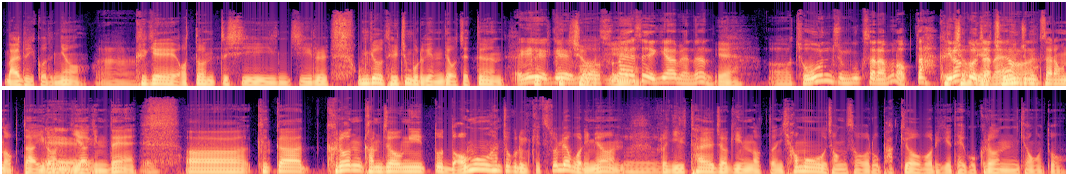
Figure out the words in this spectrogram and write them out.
말도 있거든요. 아. 그게 어떤 뜻인지를 옮겨도 될지 모르겠는데 어쨌든 이게, 그- 이게 그쵸. 뭐 순화해서 얘기하면 예. 어, 좋은 중국 사람은 없다 그쵸. 이런 예, 거잖아요. 좋은 중국 사람은 없다 이런 예. 이야기인데 예. 어 그러니까 그런 감정이 또 너무 한쪽으로 이렇게 쏠려버리면 음. 그런 일탈적인 어떤 혐오 정서로 바뀌어 버리게 되고 그런 경우도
